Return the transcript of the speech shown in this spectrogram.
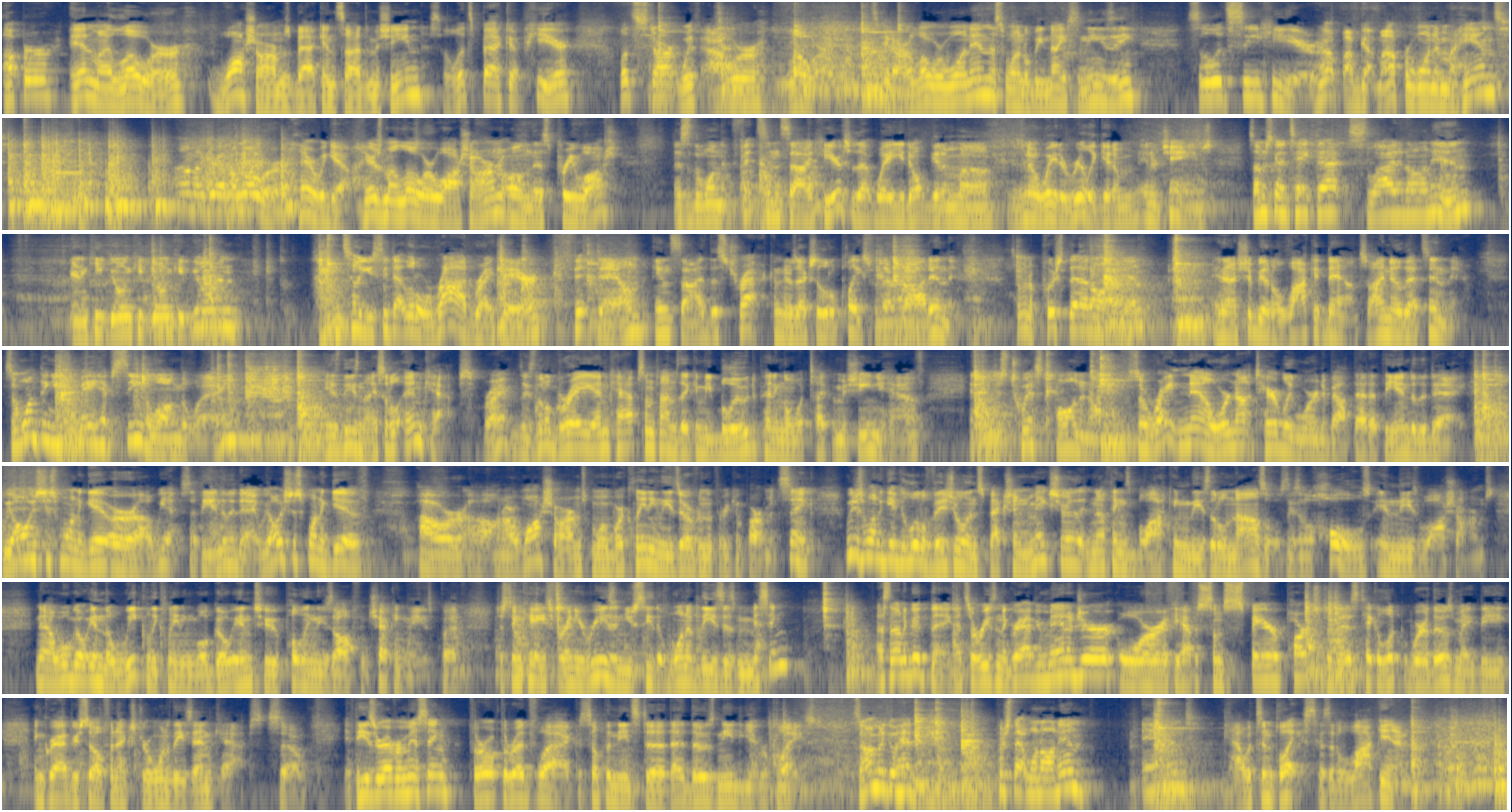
upper and my lower wash arms back inside the machine. So let's back up here. let's start with our lower. Let's get our lower one in. This one will be nice and easy. So let's see here. Oh, I've got my upper one in my hands. Lower. There we go. Here's my lower wash arm on this pre-wash. This is the one that fits inside here, so that way you don't get them, uh, there's no way to really get them interchanged. So I'm just gonna take that, slide it on in, and keep going, keep going, keep going, until you see that little rod right there fit down inside this track. And there's actually a little place for that rod in there. So I'm gonna push that on in, and I should be able to lock it down. So I know that's in there. So one thing you may have seen along the way is these nice little end caps, right? These little gray end caps, sometimes they can be blue depending on what type of machine you have, and they just twist on and off. So right now, we're not terribly worried about that at the end of the day. We always just wanna give, or uh, yes, at the end of the day, we always just wanna give our uh, on our wash arms when we're cleaning these over in the three compartment sink. We just want to give you a little visual inspection make sure that nothing's blocking these little nozzles these little holes in these wash arms. Now we'll go in the weekly cleaning we'll go into pulling these off and checking these but just in case for any reason you see that one of these is missing that's not a good thing. That's a reason to grab your manager, or if you have some spare parts to this, take a look where those may be and grab yourself an extra one of these end caps. So if these are ever missing, throw up the red flag because something needs to, that, those need to get replaced. So I'm gonna go ahead and push that one on in and now it's in place because it'll lock in.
